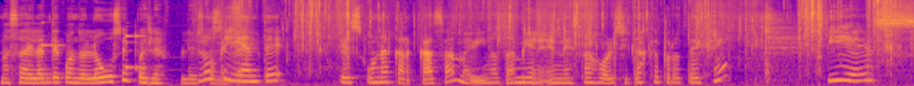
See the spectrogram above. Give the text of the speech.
más adelante cuando lo use, pues les, les Lo siguiente es una carcasa, me vino también en estas bolsitas que protegen. Y es...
